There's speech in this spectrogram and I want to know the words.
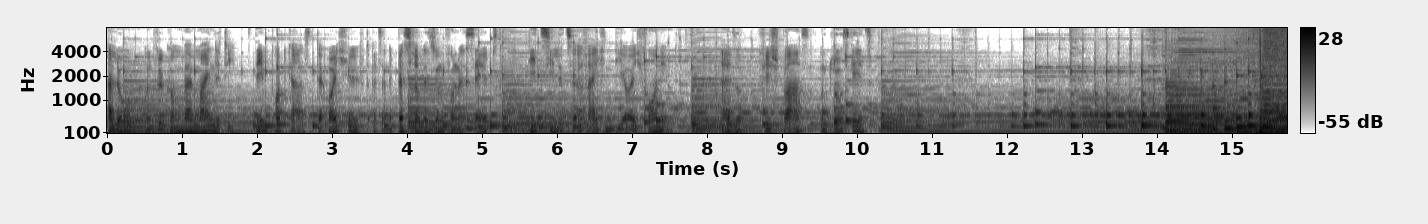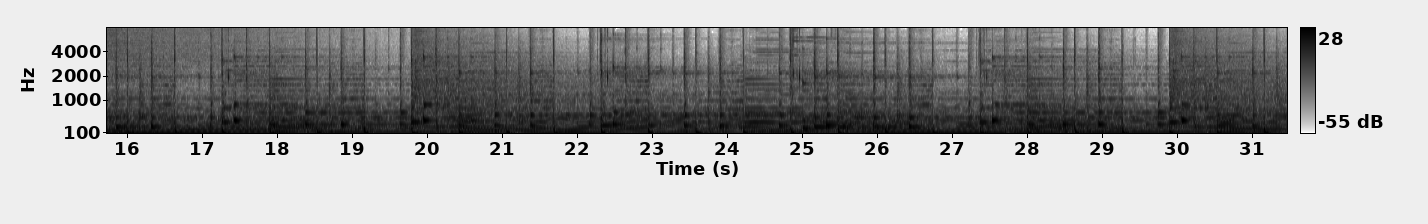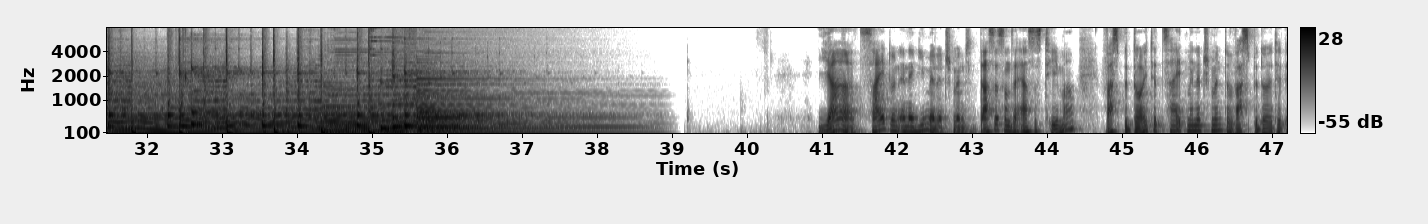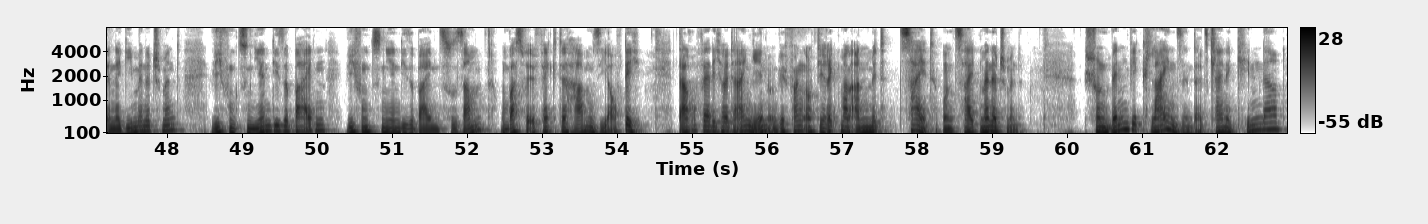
Hallo und willkommen bei Mindity, dem Podcast, der euch hilft, als eine bessere Version von euch selbst die Ziele zu erreichen, die ihr euch vornehmt. Also viel Spaß und los geht's! Ja, Zeit- und Energiemanagement. Das ist unser erstes Thema. Was bedeutet Zeitmanagement? Was bedeutet Energiemanagement? Wie funktionieren diese beiden? Wie funktionieren diese beiden zusammen? Und was für Effekte haben sie auf dich? Darauf werde ich heute eingehen und wir fangen auch direkt mal an mit Zeit und Zeitmanagement. Schon wenn wir klein sind, als kleine Kinder,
